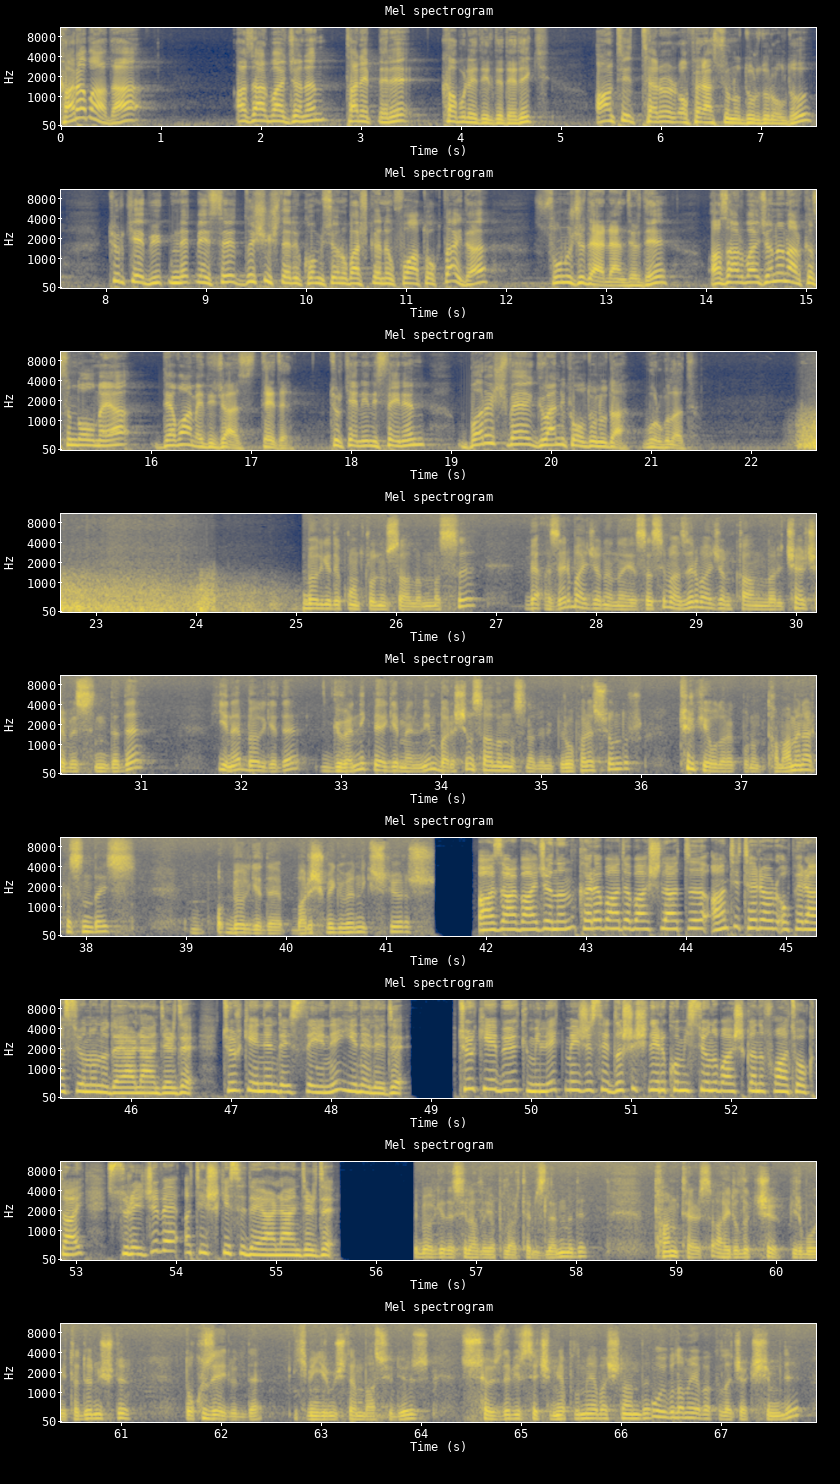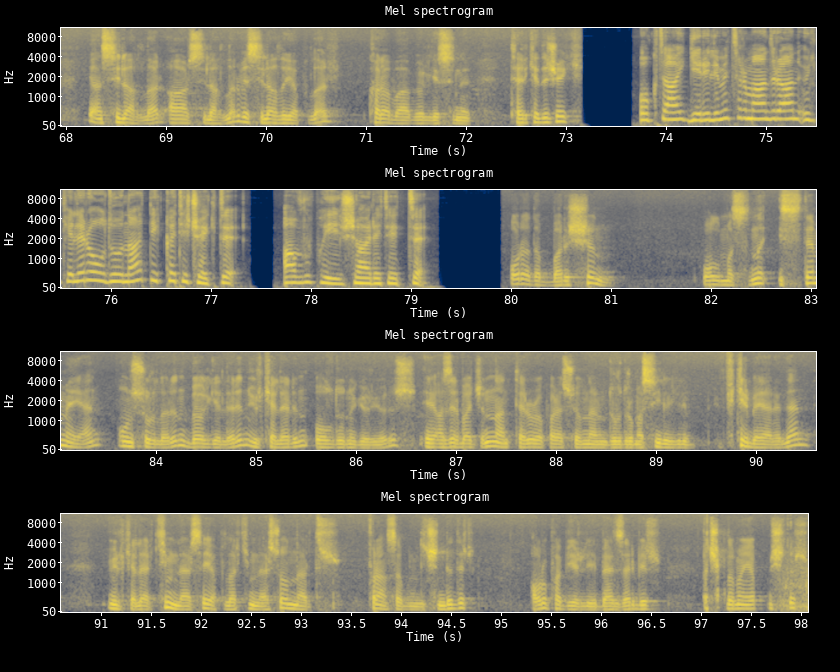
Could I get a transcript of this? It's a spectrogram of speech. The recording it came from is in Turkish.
Karabağ'da Azerbaycan'ın talepleri kabul edildi dedik. Anti terör operasyonu durduruldu. Türkiye Büyük Millet Meclisi Dışişleri Komisyonu Başkanı Fuat Oktay da sonucu değerlendirdi. Azerbaycan'ın arkasında olmaya devam edeceğiz dedi. Türkiye'nin isteğinin barış ve güvenlik olduğunu da vurguladı. bölgede kontrolün sağlanması ve Azerbaycan Anayasası ve Azerbaycan kanunları çerçevesinde de yine bölgede güvenlik ve egemenliğin barışın sağlanmasına dönük bir operasyondur. Türkiye olarak bunun tamamen arkasındayız. O bölgede barış ve güvenlik istiyoruz. Azerbaycan'ın Karabağ'da başlattığı anti-terör operasyonunu değerlendirdi. Türkiye'nin desteğini yineledi. Türkiye Büyük Millet Meclisi Dışişleri Komisyonu Başkanı Fuat Oktay süreci ve ateşkesi değerlendirdi. Bölgede silahlı yapılar temizlenmedi. Tam tersi ayrılıkçı bir boyuta dönüştü. 9 Eylül'de 2023'ten bahsediyoruz. Sözde bir seçim yapılmaya başlandı. Uygulamaya bakılacak şimdi. Yani silahlar, ağır silahlar ve silahlı yapılar Karabağ bölgesini terk edecek. Oktay gerilimi tırmandıran ülkeler olduğuna dikkati çekti. Avrupa'yı işaret etti. Orada barışın olmasını istemeyen unsurların, bölgelerin, ülkelerin olduğunu görüyoruz. Ee, Azerbaycan'ın anti-terör operasyonlarını durdurması ile ilgili fikir beyan eden ülkeler kimlerse, yapılar kimlerse onlardır. Fransa bunun içindedir. Avrupa Birliği benzer bir açıklama yapmıştır.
